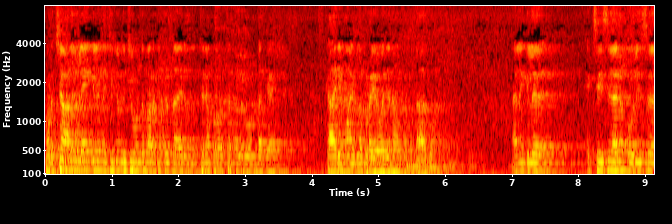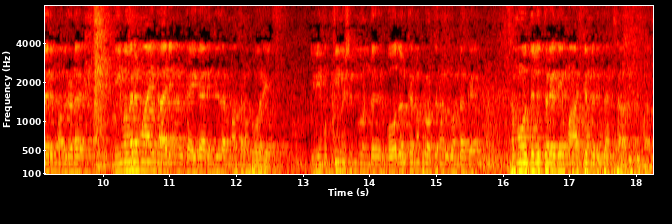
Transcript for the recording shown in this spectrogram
കുറച്ച് ആളുകളെങ്കിലും നെറ്റി വിളിച്ചുകൊണ്ട് പറഞ്ഞിട്ടുണ്ടായിരുന്നു ഇത്തരം പ്രവർത്തനങ്ങൾ കൊണ്ടൊക്കെ കാര്യമായിട്ടുള്ള പ്രയോജനമൊക്കെ ഉണ്ടാകും. അല്ലെങ്കിൽ എക്സൈസുകാരും പോലീസുകാരും അവരുടെ നിയമപരമായ കാര്യങ്ങൾ കൈകാര്യം ചെയ്താൽ മാത്രം പോരെ. ഈ വിമുക്തി മിഷൻ കൊണ്ട് ബോധവൽക്കരണ പ്രവർത്തനങ്ങൾ കൊണ്ടൊക്കെ സമൂഹത്തിൽ ഇത്രയധികം മാറ്റം വരുത്താൻ സാധിക്കുമെന്ന്.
